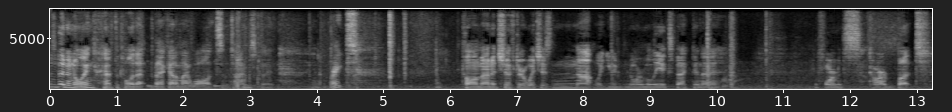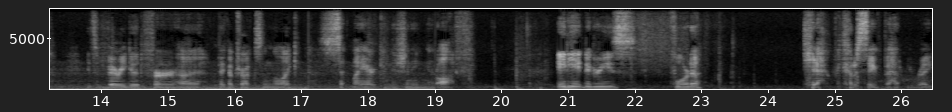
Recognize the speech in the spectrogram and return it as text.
A bit annoying. I have to pull it back out of my wallet sometimes, but you know. Right. Column mounted shifter, which is not what you'd normally expect in a performance car, but it's very good for uh, pickup trucks and the like. Set my air conditioning off. 88 degrees, Florida. Yeah, we gotta save battery, right?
